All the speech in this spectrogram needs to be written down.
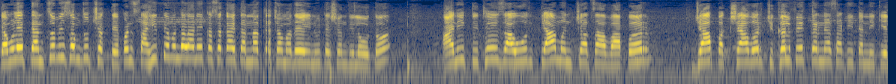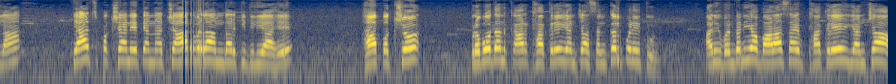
त्यामुळे त्यांचं मी समजूच शकते पण साहित्य मंडळाने कसं काय त्यांना त्याच्यामध्ये इन्व्हिटेशन दिलं होतं? आणि तिथे जाऊन त्या मंचाचा वापर ज्या पक्षावर चिखलफेक करण्यासाठी त्यांनी केला त्याच पक्षाने त्यांना चार वेळा आमदारकी दिली आहे. हा पक्ष प्रबोधनकार ठाकरे यांच्या संकल्पनेतून आणि वंदनीय बाळासाहेब ठाकरे यांच्या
